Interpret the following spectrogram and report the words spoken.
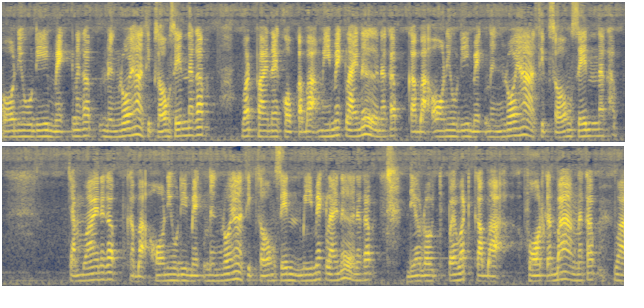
ออนิวดีเมกนะครับ152 เซนนะครับ วัดภายในขอบกระบะมีแม็กไลเนอร์นะครับกระบะ All New D Max 152เซนนะครับจำไว้นะครับกระบะ All New D Max 152เซนมีแม็กไลเนอร์นะครับ เดี๋ยวเราไปวัดกระบะ Ford กันบ้างนะครับ ว่า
